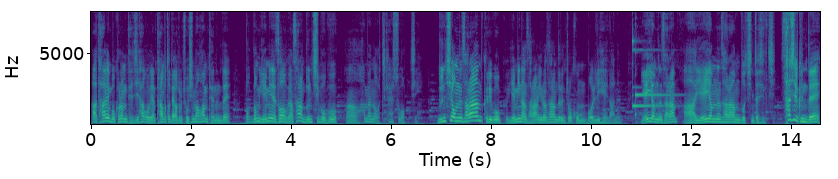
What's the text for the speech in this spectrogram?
아 다음에 뭐 그러면 되지 하고 그냥 다음부터 내가 좀 조심하고 하면 되는데 막 너무 예민해서 그냥 사람 눈치 보고 아 하면은 어떻게 할 수가 없지. 눈치 없는 사람 그리고 그 예민한 사람 이런 사람들은 조금 멀리해 나는 예의 없는 사람? 아 예의 없는 사람도 진짜 싫지. 사실 근데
